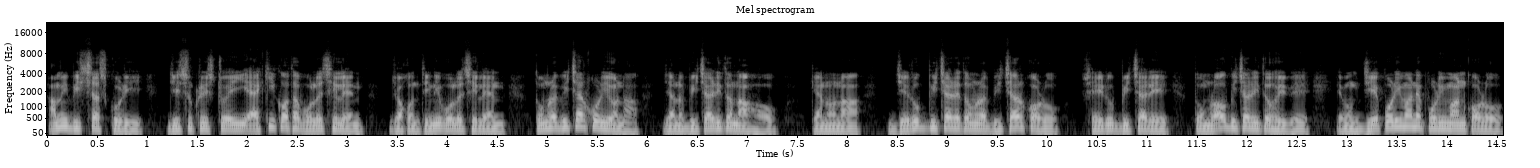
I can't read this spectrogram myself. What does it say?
আমি বিশ্বাস করি যীশুখ্রিস্ট এই একই কথা বলেছিলেন, যখন তিনি বলেছিলেন, তোমরা বিচার করিও না, যেন বিচারিত না হও। কেননা, যেরূপ বিচারে তোমরা বিচার করো, সেইরূপ বিচারে তোমরাও বিচারিত হইবে, এবং যে পরিমাণে পরিমাণ করো,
